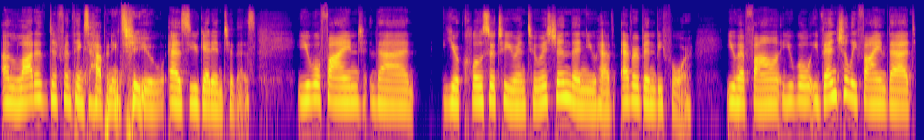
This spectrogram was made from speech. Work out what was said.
a lot of different things happening to you as you get into this. You will find that you're closer to your intuition than you have ever been before. You have found, you will eventually find that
